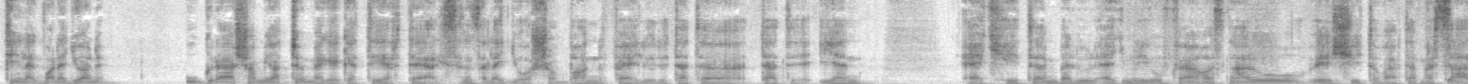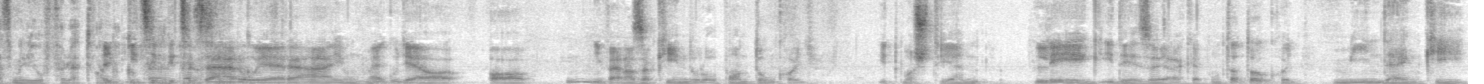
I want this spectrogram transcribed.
tényleg van egy olyan ugrás, ami a tömegeket érte el, hiszen ez a leggyorsabban fejlődő. Tehát, tehát ilyen egy héten belül egy millió felhasználó, és így tovább, tehát már 100 millió fölött vannak. Egy icipici zárójelre álljunk meg, ugye a, a, nyilván az a kiinduló pontunk, hogy itt most ilyen lég idézőjeleket mutatok, hogy mindenki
